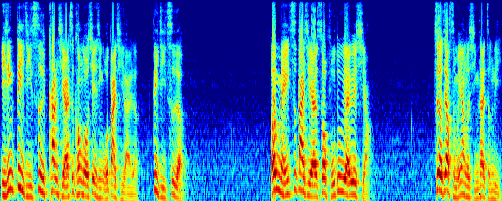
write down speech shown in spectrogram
已经第几次看起来是空头现形，我带起来了，第几次了？而每一次带起来的时候，幅度越来越小，这叫什么样的形态整理？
